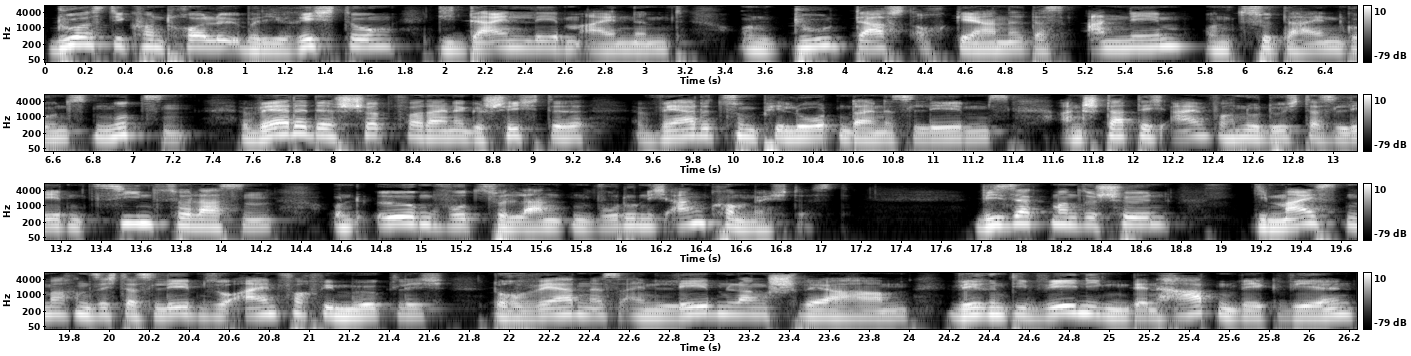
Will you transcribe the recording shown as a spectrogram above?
Du hast die Kontrolle über die Richtung, die dein Leben einnimmt und du darfst auch gerne das annehmen und zu deinen Gunsten nutzen. Werde der Schöpfer deiner Geschichte, werde zum Piloten deines Lebens, anstatt dich einfach nur durch das Leben ziehen zu lassen und irgendwo zu landen, wo du nicht ankommen möchtest. Wie sagt man so schön, die meisten machen sich das Leben so einfach wie möglich, doch werden es ein Leben lang schwer haben, während die wenigen den harten Weg wählen,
